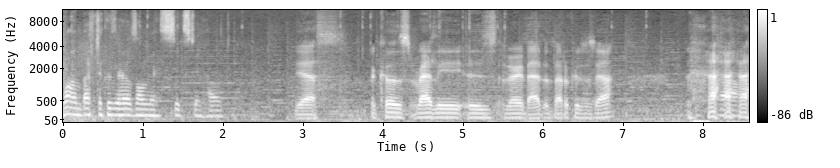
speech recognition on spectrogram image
One battle cruiser has only 16 health. Yes, because Radley is very bad with battle cruisers, yeah. Yeah.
